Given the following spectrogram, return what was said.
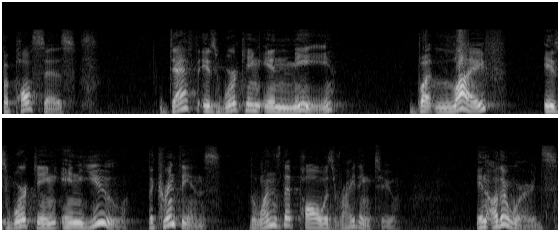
But Paul says, Death is working in me, but life is working in you, the Corinthians, the ones that Paul was writing to. In other words,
